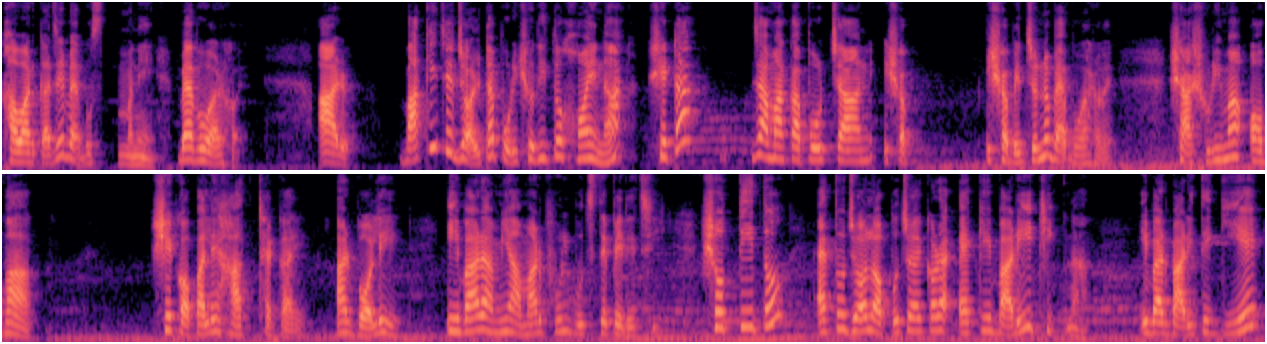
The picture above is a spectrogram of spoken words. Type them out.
খাওয়ার কাজে ব্যবস- মানে ব্যবহার হয়। আর বাকি যে জলটা পরিশোধিত হয় না, সেটা জামা কাপড় চান, এসব, এসবের জন্য ব্যবহার হয়। শাশুড়ি মা অবাক। সে কপালে হাত ঠেকায় আর বলে, এবার আমি আমার ভুল বুঝতে পেরেছি। সত্যিই তো এত জল অপচয় করা একেবারেই ঠিক না। এবার বাড়িতে গিয়ে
